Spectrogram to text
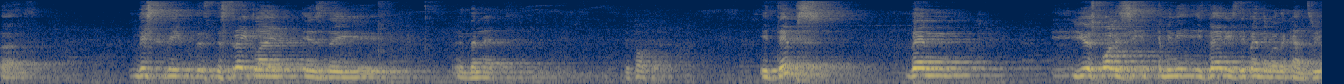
uh, this, the, this, the straight line is the, the net, the total. It dips, then US policy, I mean, it varies depending on the country.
